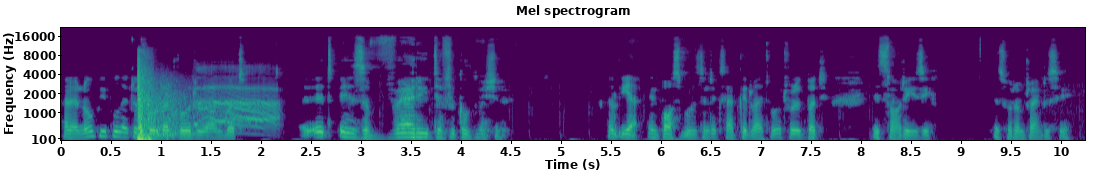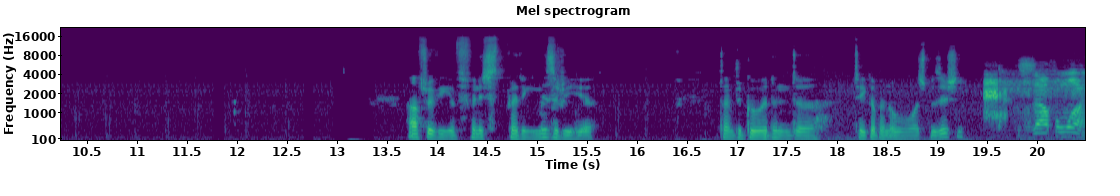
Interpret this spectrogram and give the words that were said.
And I know people like to throw that word around, but it is a very difficult mission. Well, yeah, impossible isn't exactly the right word for it, but it's not easy. Is what I'm trying to say. After we have finished spreading misery here, time to go ahead and uh, take up an Overwatch position. This is Alpha 1.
